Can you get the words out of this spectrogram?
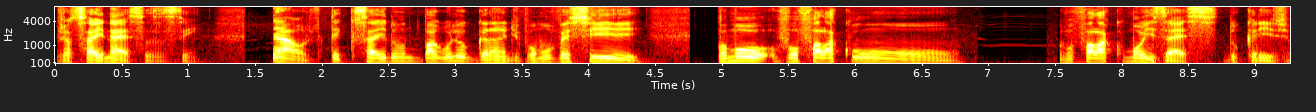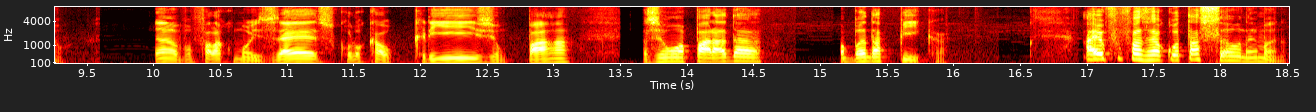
Já saí nessas, assim. Não, tem que sair de um bagulho grande. Vamos ver se. Vamos. Vou falar com. Vou falar com o Moisés, do Crisium. Não, vou falar com o Moisés, colocar o Crisium, pá. Fazer uma parada. Uma banda pica. Aí eu fui fazer a cotação, né, mano?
